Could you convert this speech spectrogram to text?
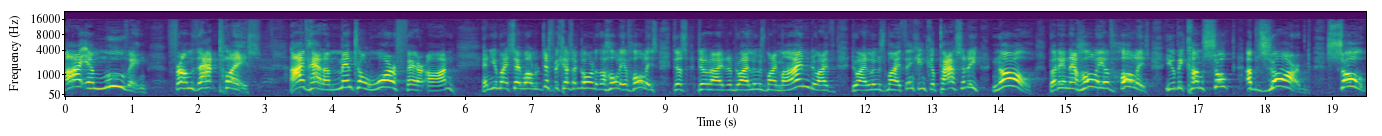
I am moving from that place. I've had a mental warfare on, And you might say, well, just because I go into the Holy of Holies, does, do, I, do I lose my mind? Do I, do I lose my thinking capacity? No. But in the Holy of Holies, you become so absorbed, so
